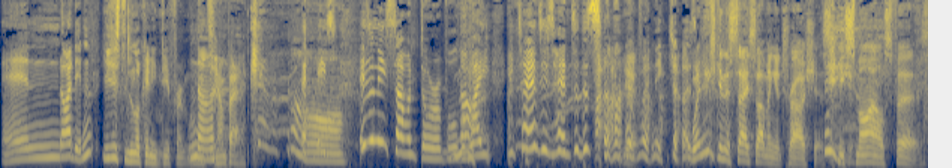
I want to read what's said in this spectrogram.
and I didn't. You just didn't look any different when No. we come back. He's, isn't he so adorable? The way he turns his head to the side when he tries When he's going to say something atrocious, he smiles first.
